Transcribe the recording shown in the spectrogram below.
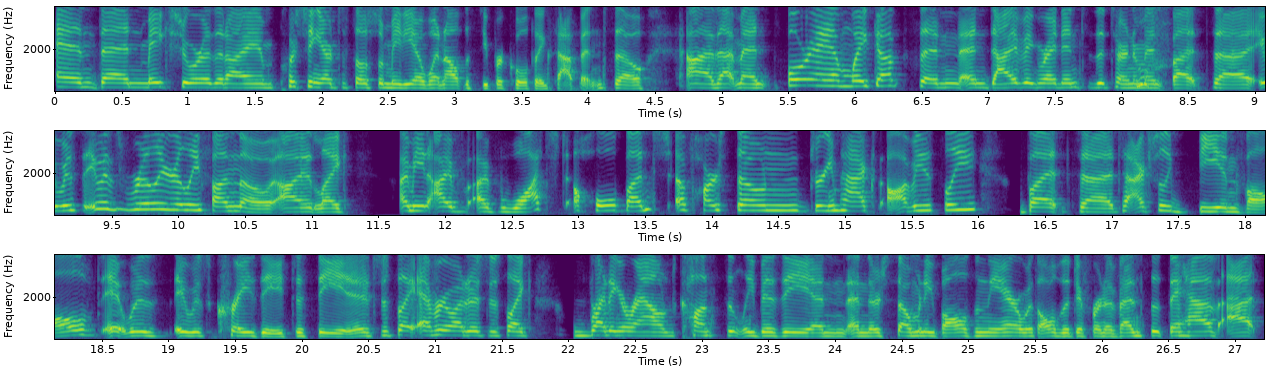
and then make sure that I am pushing out to social media when all the super cool things happen. So uh, that meant 4 a.m. wake ups and and diving right into the tournament. but uh, it was it was really really fun though. I like. I mean, I've I've watched a whole bunch of Hearthstone dream hacks, obviously, but uh, to actually be involved, it was it was crazy to see. It's just like everyone was just like running around, constantly busy, and and there's so many balls in the air with all the different events that they have at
